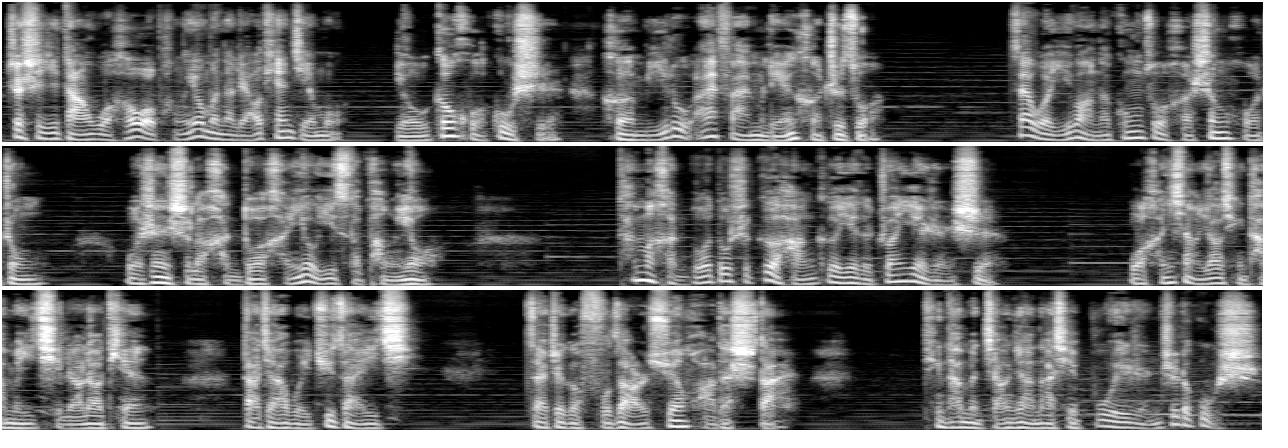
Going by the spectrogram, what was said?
这是一档我和我朋友们的聊天节目，由篝火故事和麋鹿 FM 联合制作。在我以往的工作和生活中，我认识了很多很有意思的朋友，他们很多都是各行各业的专业人士。我很想邀请他们一起聊聊天，大家围聚在一起，在这个浮躁而喧哗的时代，听他们讲讲那些不为人知的故事。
